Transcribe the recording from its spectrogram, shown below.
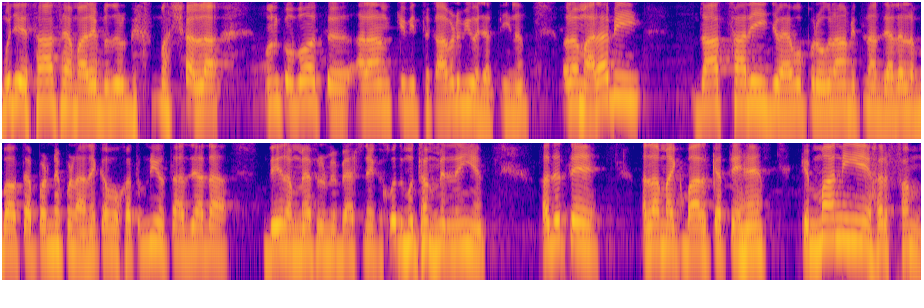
मुझे एहसास है हमारे बुज़ुर्ग, माशाल्लाह, उनको बहुत आराम की भी थकावट भी हो जाती है ना। और हमारा भी रात सारी जो है वो प्रोग्राम इतना ज़्यादा लंबा होता है, पढ़ने पढ़ाने का वो ख़त्म नहीं होता, ज़्यादा देर हम महफिल में बैठने के खुद मुतमिल नहीं है। हज़रत अलामा इकबाल कहते हैं कि मानिए हर फम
